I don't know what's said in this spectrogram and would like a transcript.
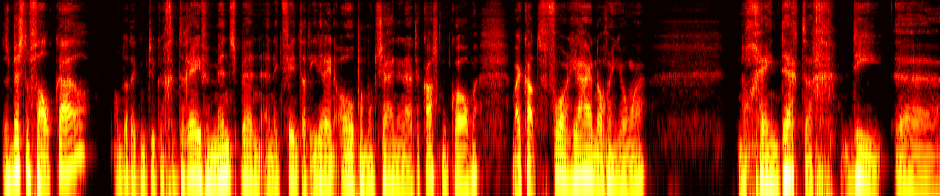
Dat is best een valkuil omdat ik natuurlijk een gedreven mens ben en ik vind dat iedereen open moet zijn en uit de kast moet komen. Maar ik had vorig jaar nog een jongen, nog geen dertig, die uh,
